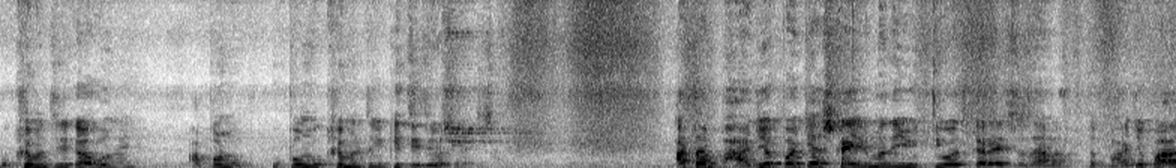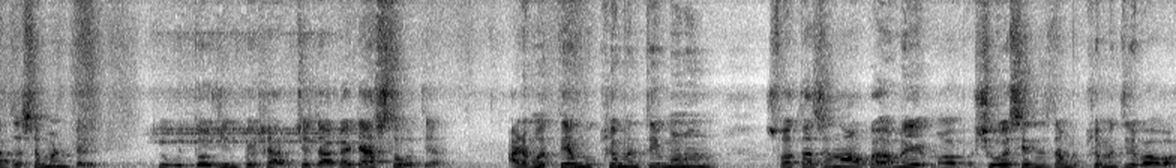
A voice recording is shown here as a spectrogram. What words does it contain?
मुख्यमंत्री का होऊ नये? आपण उपमुख्यमंत्री किती दिवस राहायचा? आता भाजपच्या स्टाईलमध्ये युक्तिवाद करायचा झाला तर भाजप आज जसं म्हणतं की उद्धवजींपेक्षा आमच्या जागा जास्त होत्या. आणि मग ते मुख्यमंत्री म्हणून स्वतःचं नाव का म्हणजे शिवसेनेचा मुख्यमंत्री व्हावा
